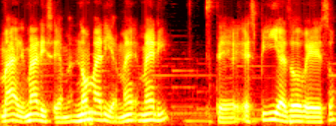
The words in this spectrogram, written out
Mari, Mari se llama, no María, Ma- Mary, este, espía, todo eso,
